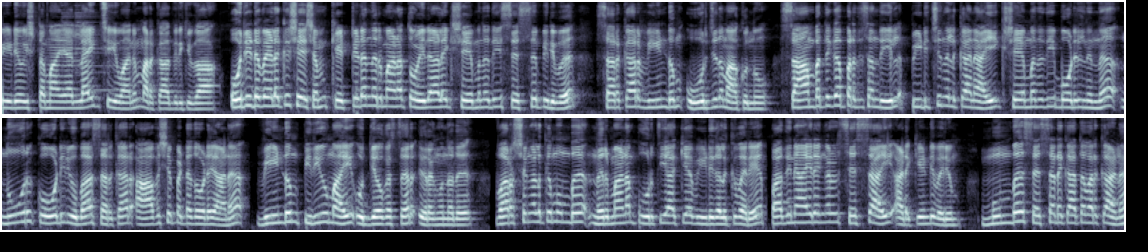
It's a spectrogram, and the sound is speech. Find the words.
വീഡിയോ ഇഷ്ടമായ ലൈക്ക് ചെയ്യുവാനും മറക്കാതിരിക്കുക. ഒരിടവേളയ്ക്ക് ശേഷം കെട്ടിട നിർമ്മാണ തൊഴിലാളി ക്ഷേമനിധി സെസ് പിരിവ് സർക്കാർ വീണ്ടും ഊർജിതമാക്കുന്നു. സാമ്പത്തിക പ്രതിസന്ധിയിൽ പിടിച്ചു നിൽക്കാനായി ക്ഷേമനിധി ബോർഡിൽ നിന്ന് നൂറ് കോടി രൂപ സർക്കാർ ആവശ്യപ്പെട്ടതോടെയാണ് വീണ്ടും പിരിവുമായി ഉദ്യോഗസ്ഥർ ഇറങ്ങുന്നത്. വർഷങ്ങൾക്ക് മുമ്പ് നിർമ്മാണം പൂർത്തിയാക്കിയ വീടുകൾക്ക് വരെ പതിനായിരങ്ങൾ സെസ്സായി അടയ്ക്കേണ്ടി വരും. മുമ്പ് സെസ് അടക്കാത്തവർക്കാണ്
